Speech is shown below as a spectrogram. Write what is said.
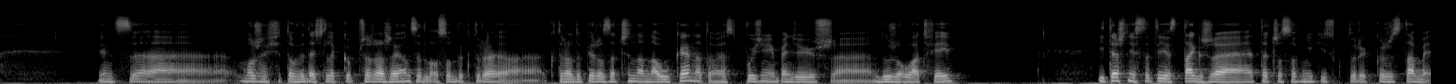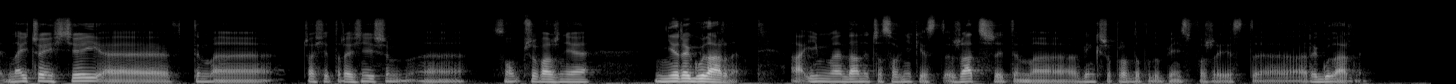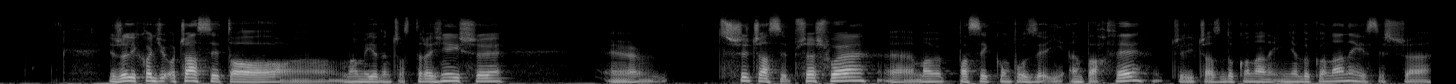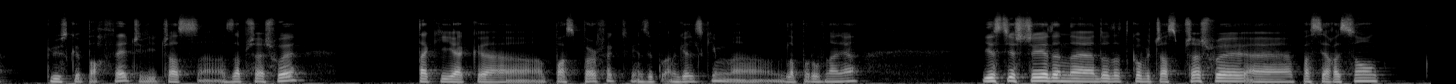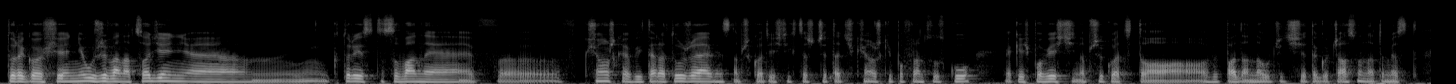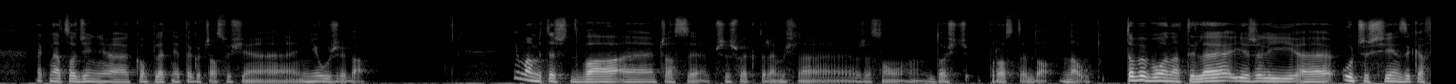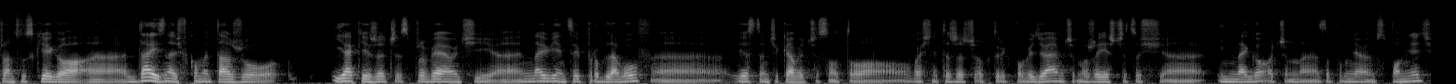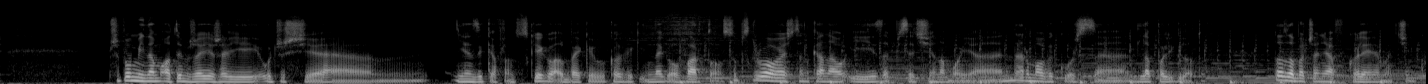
Więc e, może się to wydać lekko przerażające dla osoby, która, która dopiero zaczyna naukę, natomiast później będzie już e, dużo łatwiej. I też niestety jest tak, że te czasowniki, z których korzystamy najczęściej e, w tym e, czasie teraźniejszym, e, są przeważnie nieregularne. A im dany czasownik jest rzadszy, tym e, większe prawdopodobieństwo, że jest regularny. Jeżeli chodzi o czasy, to e, mamy jeden czas teraźniejszy, e, trzy czasy przeszłe, e, mamy passé composé i imparfait, czyli czas dokonany i niedokonany, jest jeszcze plus que parfait, czyli czas zaprzeszły, taki jak past perfect w języku angielskim dla porównania. Jest jeszcze jeden dodatkowy czas przeszły, passé récent, którego się nie używa na co dzień, który jest stosowany w, w, książkach, w literaturze, więc na przykład jeśli chcesz czytać książki po francusku, jakieś powieści na przykład, to wypada nauczyć się tego czasu, natomiast tak na co dzień e, kompletnie tego czasu się nie używa. I mamy też dwa e, czasy przyszłe, które myślę, że są dość proste do nauki. To by było na tyle. Jeżeli e, uczysz się języka francuskiego, e, daj znać w komentarzu, jakie rzeczy sprawiają Ci e, najwięcej problemów. E, jestem ciekawy, czy są to właśnie te rzeczy, o których powiedziałem, czy może jeszcze coś e, innego, o czym e, zapomniałem wspomnieć. Przypominam o tym, że jeżeli uczysz się mm, języka francuskiego albo jakiegokolwiek innego, warto subskrybować ten kanał i zapisać się na mój darmowy kurs dla poliglotów. Do zobaczenia w kolejnym odcinku.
